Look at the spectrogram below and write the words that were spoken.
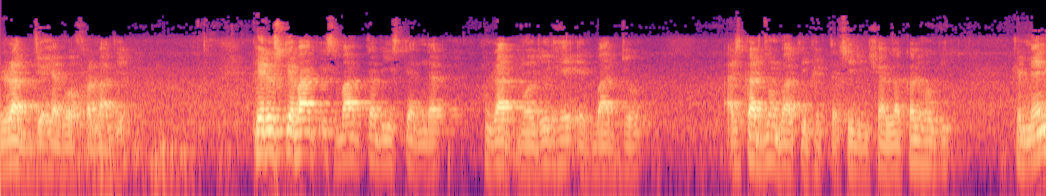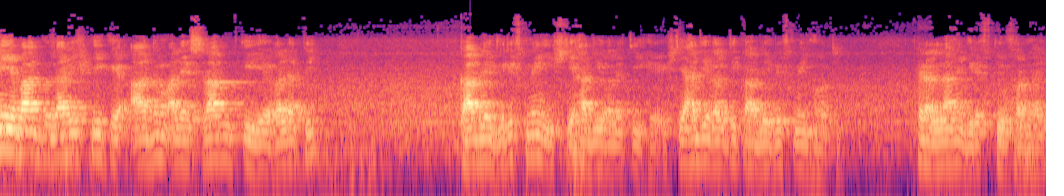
رد جو ہے وہ فرما دیا۔ پھر اس کے بعد اس بات کا بھی اس کے اندر رد موجود ہے۔ ایک بات جو عرض کر دوں، باقی پھر تفصیل انشاءاللہ کل ہوگی۔ کہ میں نے یہ بات گزارش کی کہ آدم علیہ السلام کی یہ غلطی قابل گرفت نہیں اشتہادی غلطی ہے۔ اشتہادی غلطی قابل گرفت نہیں ہوتی۔ پھر اللہ نے گرفت کیوں فرمائی؟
